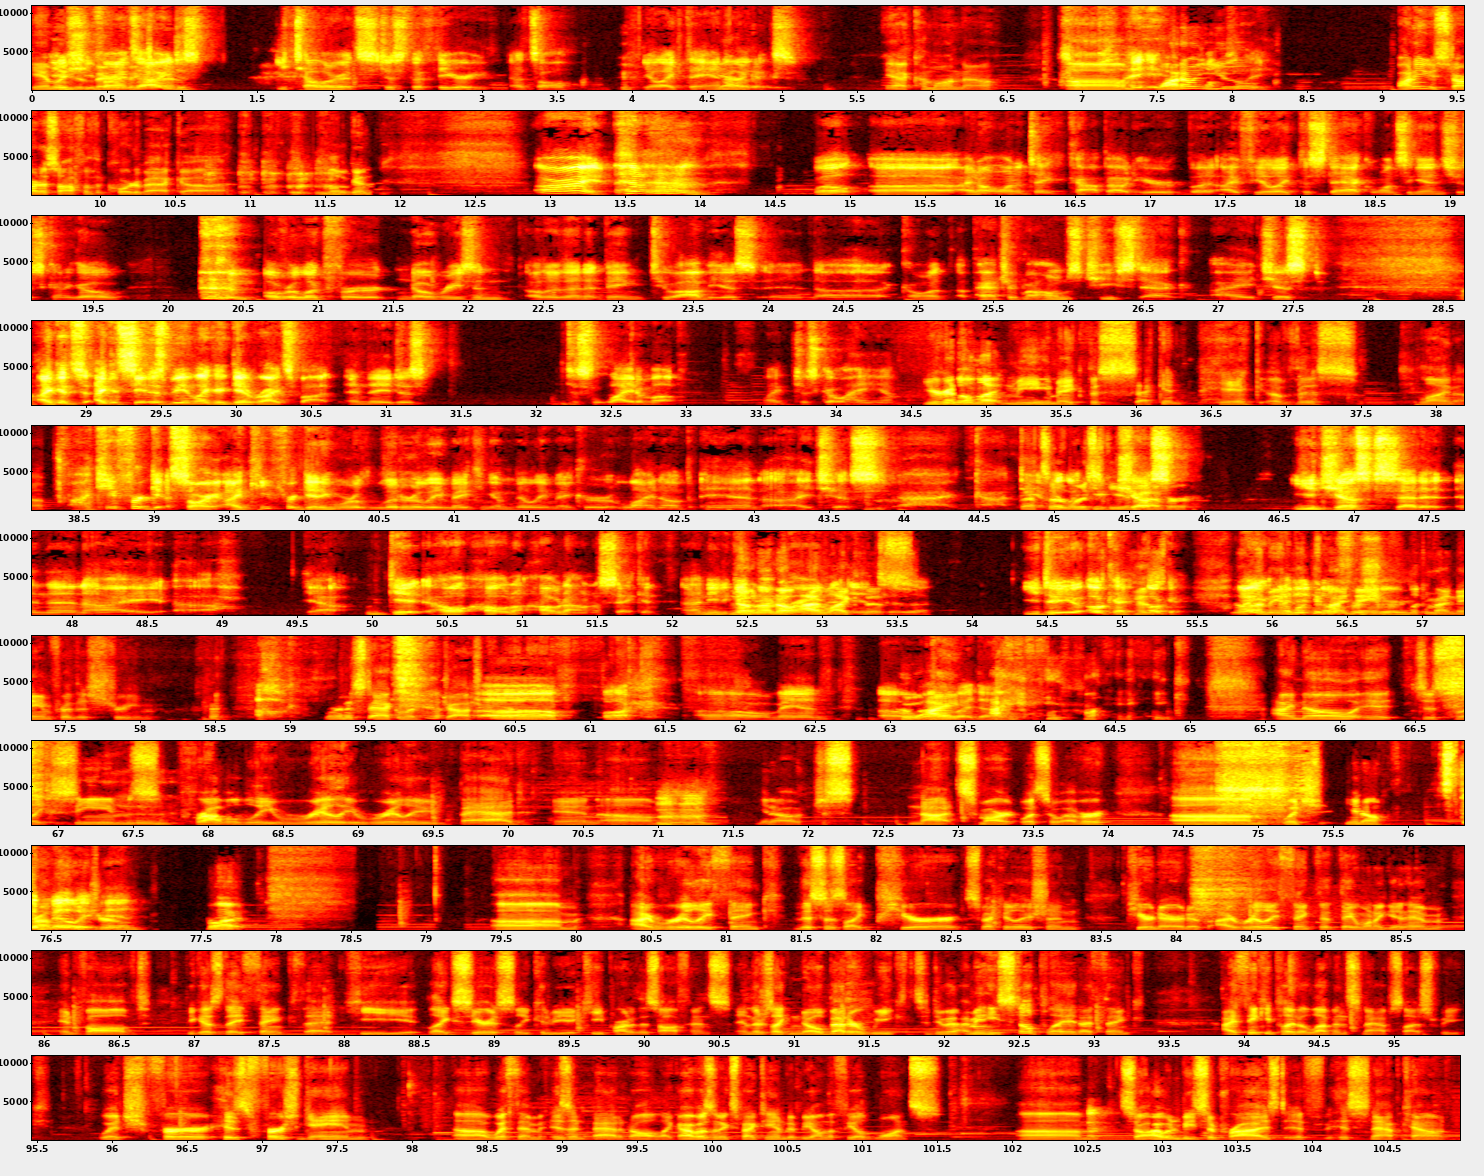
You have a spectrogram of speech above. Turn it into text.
Gambling if is she very finds big out, you just you tell her it's just the theory. That's all. You like the analytics. Yeah, come on now. Um, why don't you why don't you start us off with the quarterback, uh, Logan? All right. well, uh, I don't want to take a cop out here, but I feel like the stack once again is just going to go overlooked for no reason other than it being too obvious and uh, going a Patrick Mahomes Chief stack. I just, I could, I could see this being like a get right spot, and they just, just light them up, like just go ham. You're gonna let me make the second pick of this lineup. I keep forget. Sorry, I keep forgetting we're literally making a Millie Maker lineup, and I just, ah, God, That's it, a like, you just- endeavor. You just said it, and then I, uh, yeah, get hold, hold on, hold on a second. I need to get No, no, no, I like this. The, you do you okay? Because- okay. No, I, I- mean, I look at my name. sure. Look at my name for this stream. Oh, We're gonna stack him with Josh Gordon, oh fuck. Oh man. Oh, who I, I? I like. I know it just like seems probably really, really bad and um, Mhm. you know, just not smart whatsoever. Um, which you know, It's the probably Millie, true. man. But um, I really think this is like pure speculation, pure narrative. I really think that they want to get him involved because they think that he like seriously could be a key part of this offense. And there's like no better week to do it. I mean, he still played, I think I think he played 11 snaps last week, which for his first game uh, with him isn't bad at all. Like I wasn't expecting him to be on the field once. Um, so I wouldn't be surprised if his snap count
